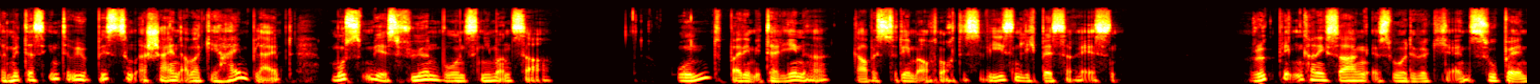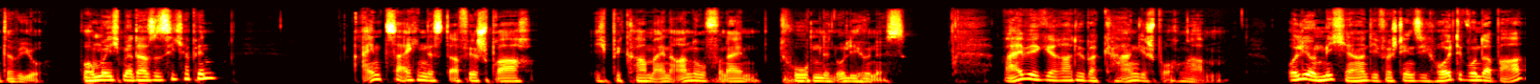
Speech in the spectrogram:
Damit das Interview bis zum Erscheinen aber geheim bleibt, mussten wir es führen, wo uns niemand sah. Und bei dem Italiener gab es zudem auch noch das wesentlich bessere Essen. Rückblickend kann ich sagen, es wurde wirklich ein super Interview. Warum ich mir da so sicher bin? Ein Zeichen, das dafür sprach, ich bekam einen Anruf von einem tobenden Uli Hönes. Weil wir gerade über Kahn gesprochen haben. Uli und Micha, die verstehen sich heute wunderbar.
